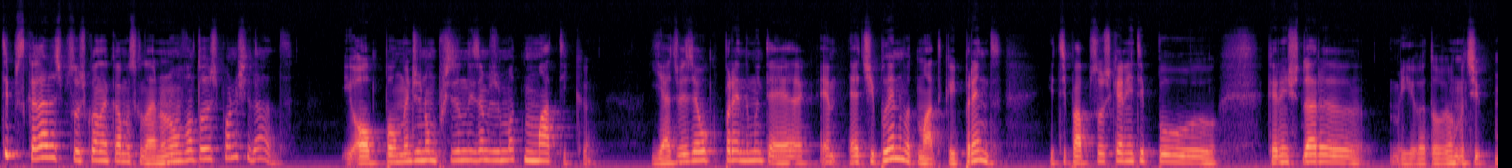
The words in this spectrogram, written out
tipo, se calhar as pessoas quando acabam o secundário não vão todas para a universidade. Ou pelo menos não precisam de exames de matemática. E às vezes é o que prende muito, é, é, é disciplina matemática e prende. E tipo, há pessoas que querem tipo. querem estudar. Uh, e agora estou a ver uma, tipo,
